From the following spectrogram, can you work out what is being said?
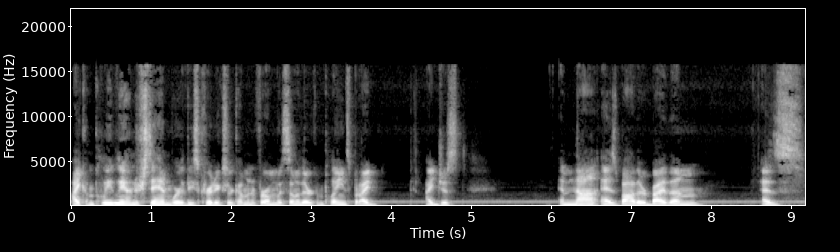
I completely understand where these critics are coming from with some of their complaints, but I I just am not as bothered by them as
